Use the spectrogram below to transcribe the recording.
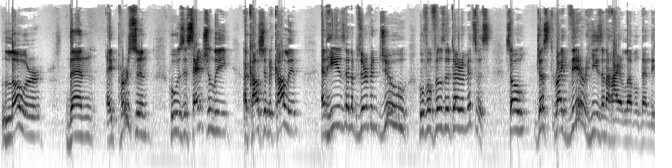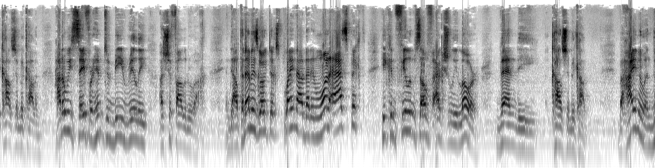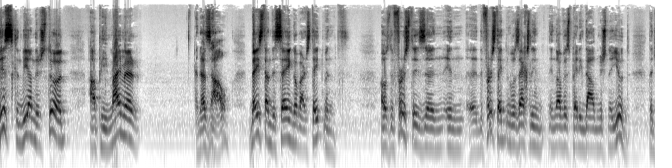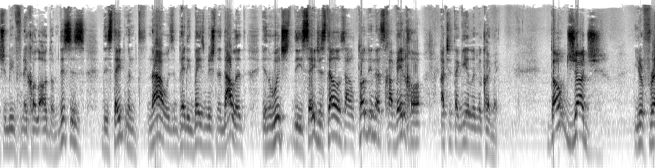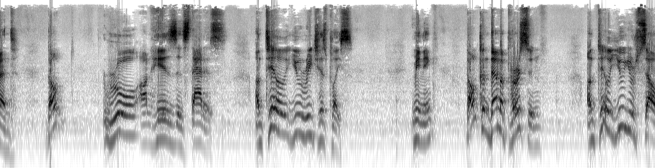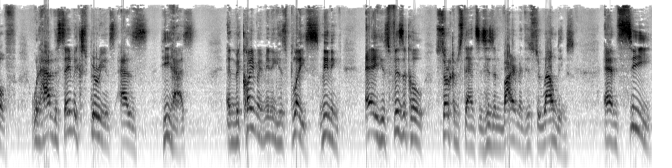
lower than a person who is essentially a Kal Bekalim, and he is an observant Jew who fulfills the Torah mitzvahs. So just right there, he's on a higher level than the Kal Bekalim. How do we say for him to be really a Shefal Ruach? And the Alter Rebbe is going to explain now that in one aspect, he can feel himself actually lower than the Kal Bekalim. Behainu, and this can be understood, al pi Maimer and based on the saying of our statement Oh, the first is in, in uh, the first statement was actually in, in Novis Perik Dal Mishnah Yud that should be Fnekol Odom. This is the statement now is in Perik Beis Mishnah Dalet in which the sages tell us Al Todinas Chavercho Achetagil Don't judge your friend. Don't rule on his status until you reach his place. Meaning, don't condemn a person until you yourself would have the same experience as he has, and mekoime meaning his place, meaning a his physical circumstances, his environment, his surroundings, and see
